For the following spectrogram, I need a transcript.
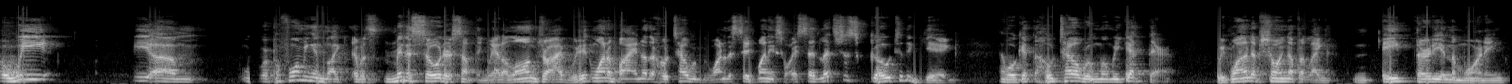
we we um were performing in like it was Minnesota or something. We had a long drive. We didn't want to buy another hotel. We wanted to save money. So I said, let's just go to the gig and we'll get the hotel room when we get there. We wound up showing up at like eight thirty in the morning.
